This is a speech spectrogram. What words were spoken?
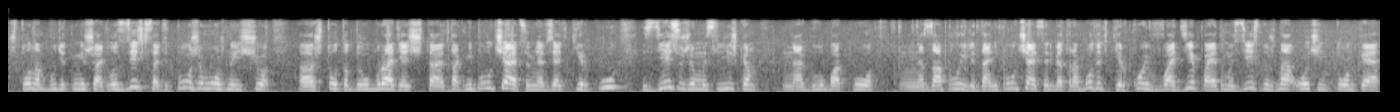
что нам будет мешать. Вот здесь, кстати, тоже можно еще а, что-то доубрать, я считаю. Так, не получается у меня взять кирку. Здесь уже мы слишком а, глубоко заплыли. Да, не получается, ребят, работать киркой в воде, поэтому здесь нужна очень тонкая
